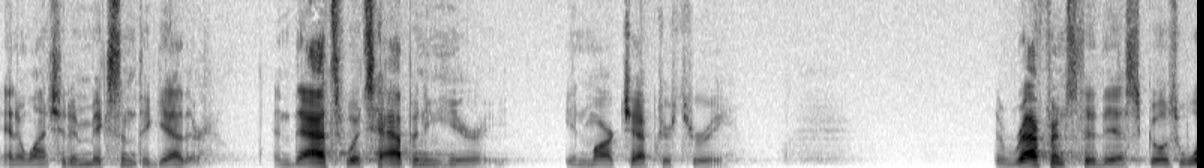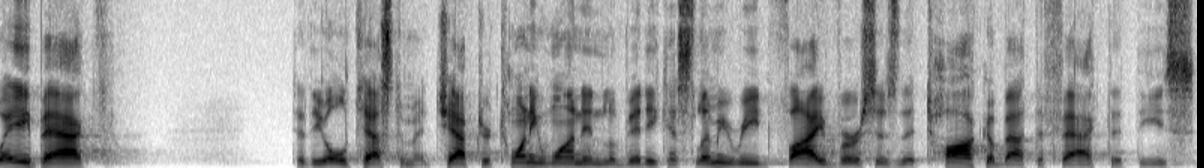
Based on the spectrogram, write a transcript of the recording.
and I want you to mix them together. And that's what's happening here in Mark chapter 3. The reference to this goes way back to the Old Testament, chapter 21 in Leviticus. Let me read five verses that talk about the fact that these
